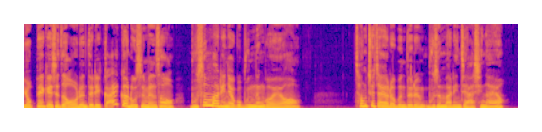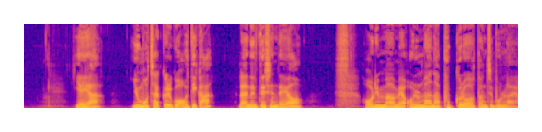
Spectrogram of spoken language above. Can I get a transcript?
옆에 계시던 어른들이 깔깔 웃으면서 무슨 말이냐고 묻는 거예요. 청취자 여러분들은 무슨 말인지 아시나요? 얘야, 유모차 끌고 어디 가? 라는 뜻인데요. 어린 마음에 얼마나 부끄러웠던지 몰라요.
